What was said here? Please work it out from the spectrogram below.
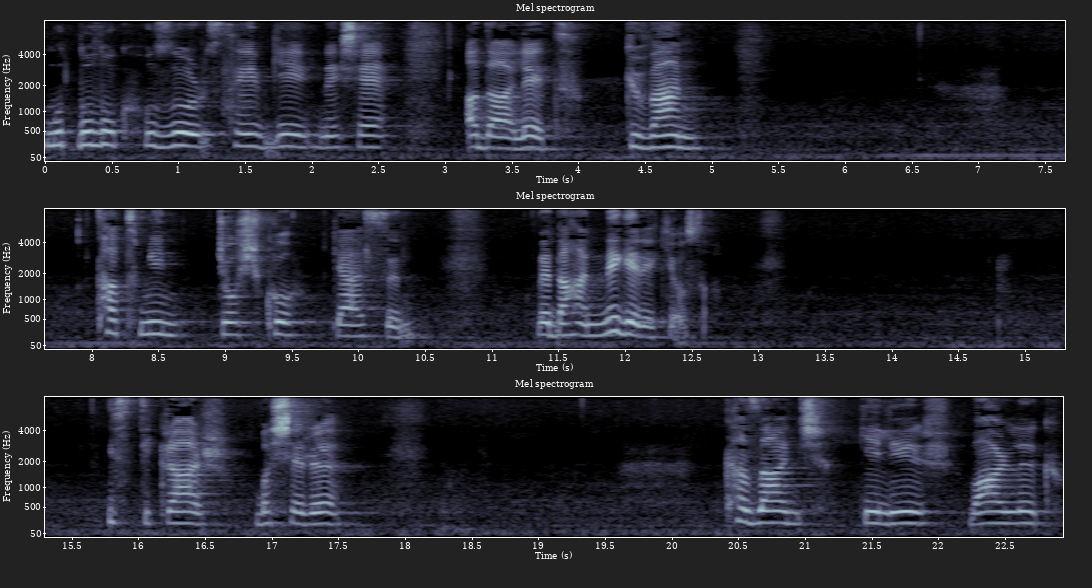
mutluluk, huzur, sevgi, neşe, adalet, güven, tatmin, coşku gelsin. Ve daha ne gerekiyorsa. İstikrar, başarı, kazanç, gelir, varlık,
